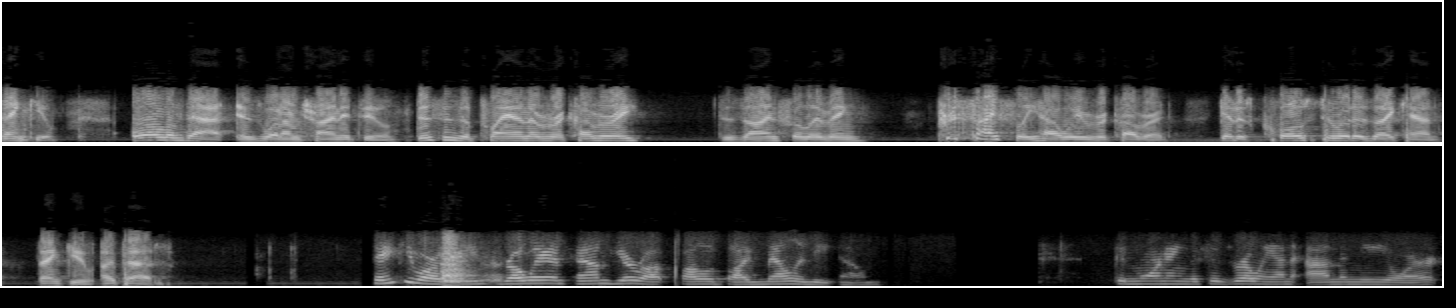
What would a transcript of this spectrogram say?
Thank you. All of that is what I'm trying to do. This is a plan of recovery designed for living precisely how we've recovered. Get as close to it as I can. Thank you. I pass. Thank you, Arlene. Rowan M., you're up, followed by Melanie M. Good morning. This is Rowan M. in New York.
